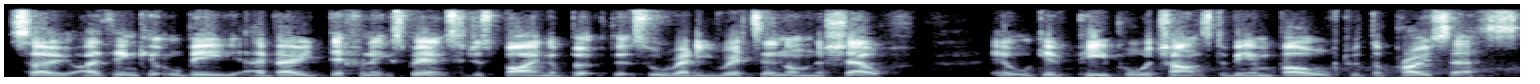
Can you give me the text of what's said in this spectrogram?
So I think it will be a very different experience to just buying a book that's already written on the shelf. It will give people a chance to be involved with the process.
